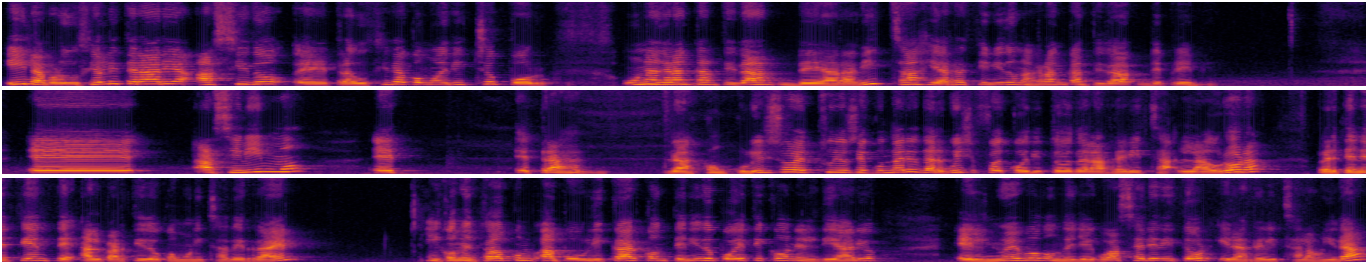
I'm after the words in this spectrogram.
y la producción literaria ha sido eh, traducida, como he dicho, por una gran cantidad de arabistas y ha recibido una gran cantidad de premios. Eh, asimismo, eh, tras, concluir sus estudios secundarios, Darwish fue coeditor de la revista La Aurora, perteneciente al Partido Comunista de Israel, y comenzó a publicar contenido poético en el diario El Nuevo, donde llegó a ser editor, y la revista La Unidad,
